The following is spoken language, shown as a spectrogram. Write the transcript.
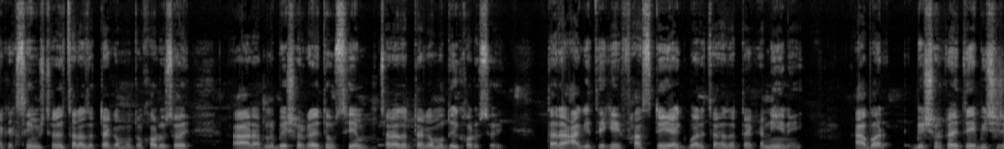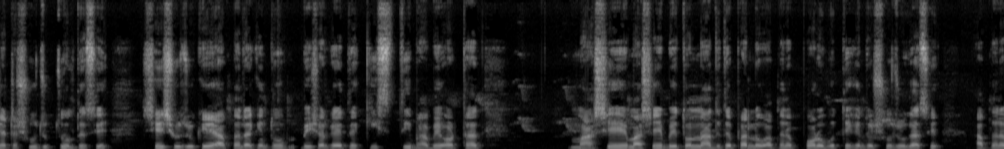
এক এক সেমিস্টারে চার হাজার টাকা মতো খরচ হয়। আর আপনার বেসরকারিতেও সেম চার হাজার টাকা মতোই খরচ হয়। তারা আগে থেকে ফার্স্টেই একবারে চার হাজার টাকা নিয়ে নেয়। আবার বেসরকারিতে বিশেষ একটা সুযোগ চলতেছে, সেই সুযোগে আপনারা কিন্তু বেসরকারিতে কিস্তিভাবে অর্থাৎ মাসে মাসে বেতন না দিতে পারলেও আপনারা পরবর্তী কিন্তু সুযোগ আছে, আপনারা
